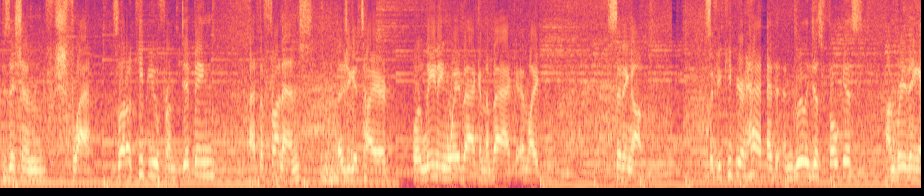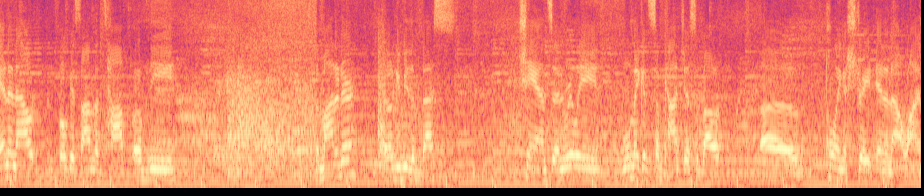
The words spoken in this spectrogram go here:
positioned flat. So that'll keep you from dipping at the front end as you get tired or leaning way back in the back and like sitting up. If you keep your head and really just focus on breathing in and out and focus on the top of the, the monitor, that'll give you the best chance and really will make it subconscious about uh, pulling a straight in and out line.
